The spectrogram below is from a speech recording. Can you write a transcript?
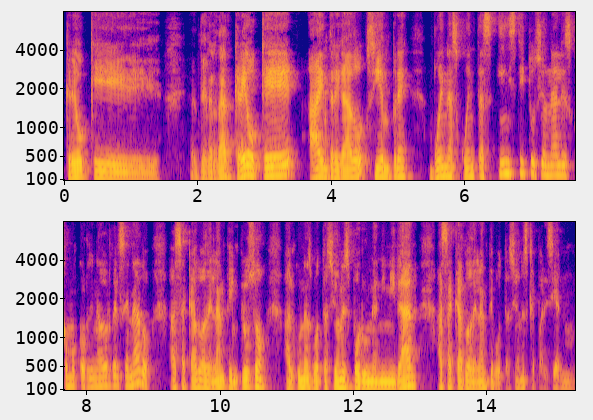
creo que, de verdad, creo que ha entregado siempre buenas cuentas institucionales como coordinador del Senado. Ha sacado adelante incluso algunas votaciones por unanimidad, ha sacado adelante votaciones que parecían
